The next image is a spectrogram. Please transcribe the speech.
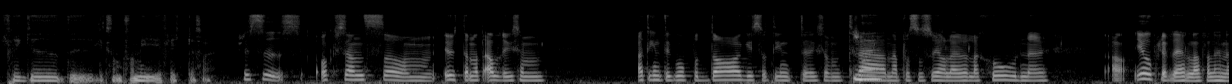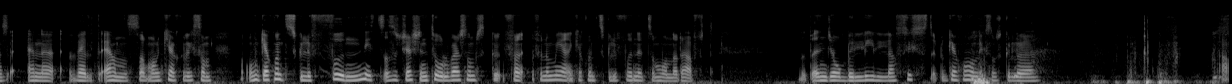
frigid i liksom familjeflicka. Så. Precis. Och sen så, mm, utan att aldrig liksom... Att inte gå på dagis, att inte liksom träna på sociala relationer. Ja, jag upplevde i alla fall hennes, henne väldigt ensam. Hon kanske, liksom, hon kanske inte skulle funnits, alltså Kerstin Thorvall som fenomen kanske inte skulle funnits om hon hade haft typ en jobbig lilla syster. Då kanske hon liksom skulle... Ja,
